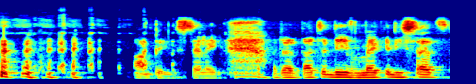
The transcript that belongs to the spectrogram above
I'm being silly. I don't. That didn't even make any sense.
